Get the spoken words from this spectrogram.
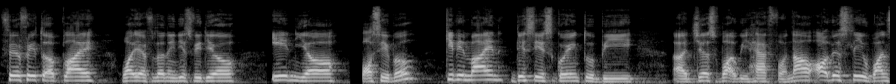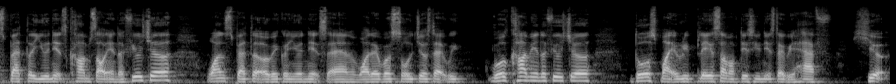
feel free to apply what you have learned in this video in your possible. Keep in mind, this is going to be uh, just what we have for now. Obviously, once better units comes out in the future, once better awaken units and whatever soldiers that we will come in the future, those might replace some of these units that we have here.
